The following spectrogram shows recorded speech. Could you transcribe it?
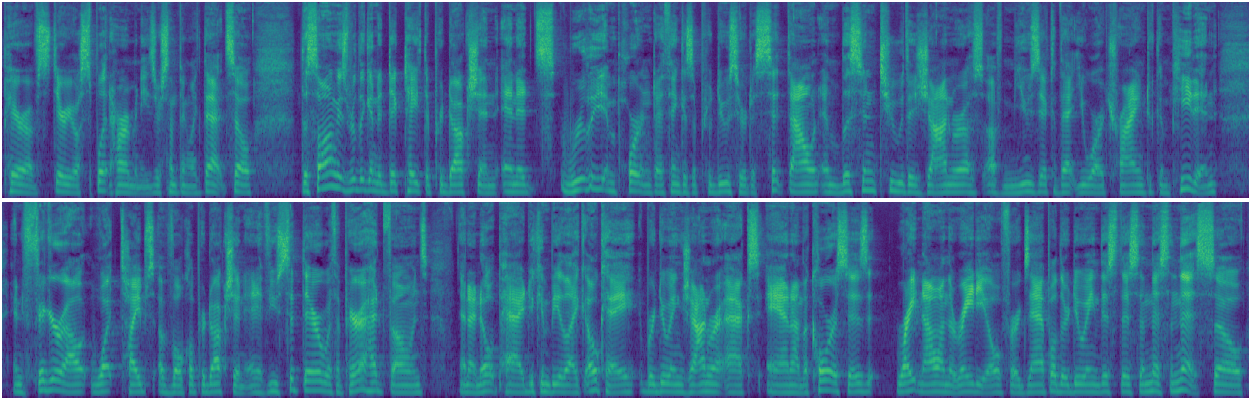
pair of stereo split harmonies or something like that. So the song is really going to dictate the production. And it's really important, I think, as a producer to sit down and listen to the genres of music that you are trying to compete in and figure out what types of vocal production. And if you sit there with a pair of headphones and a notepad, you can be like, okay, we're doing genre X, and on the choruses, right now on the radio, for example, they're doing this, this, and this, and this. So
